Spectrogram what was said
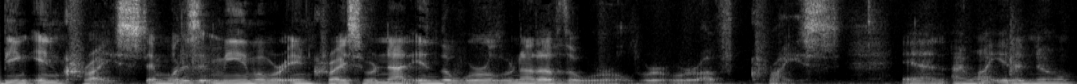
being in Christ. And what does it mean when we're in Christ? We're not in the world, we're not of the world, we're, we're of Christ. And I want you to know,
